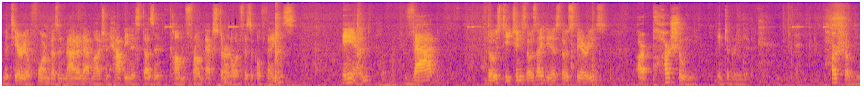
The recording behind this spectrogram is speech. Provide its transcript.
material form doesn't matter that much and happiness doesn't come from external or physical things. And that those teachings, those ideas, those theories are partially integrated. Partially.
